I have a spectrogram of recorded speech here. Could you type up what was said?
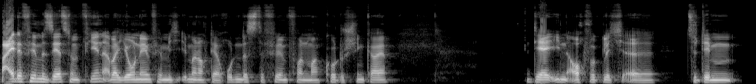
Beide Filme sehr zu empfehlen, aber Your Name für mich immer noch der rundeste Film von Makoto Shinkai, der ihn auch wirklich äh, zu dem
